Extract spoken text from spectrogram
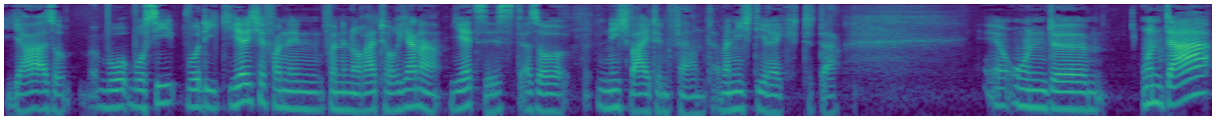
ja, also wo, wo sie, wo die Kirche von den von den Oratorianer jetzt ist, also nicht weit entfernt, aber nicht direkt da. Und äh, und da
